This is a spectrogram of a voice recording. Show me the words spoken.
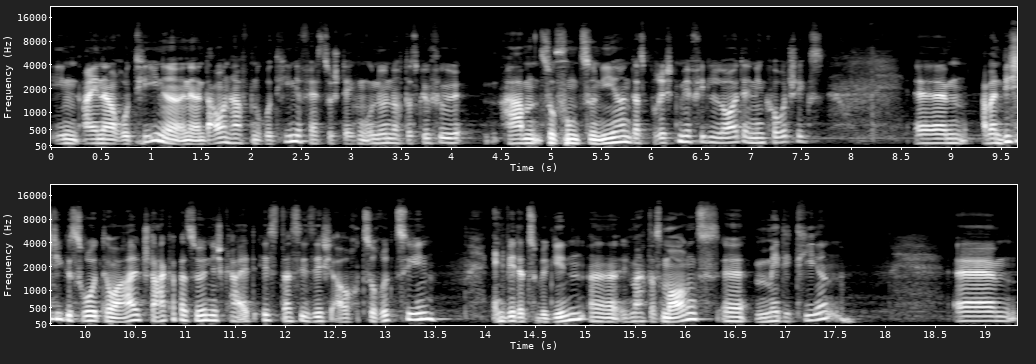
in einer Routine, in einer dauerhaften Routine festzustecken und nur noch das Gefühl haben zu funktionieren, das berichten mir viele Leute in den Coachings. Ähm, aber ein wichtiges Ritual starker Persönlichkeit ist, dass sie sich auch zurückziehen. Entweder zu Beginn, äh, ich mache das morgens, äh, meditieren ähm,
